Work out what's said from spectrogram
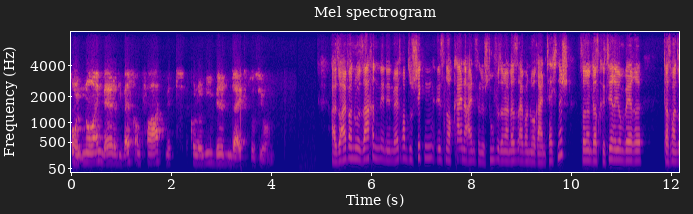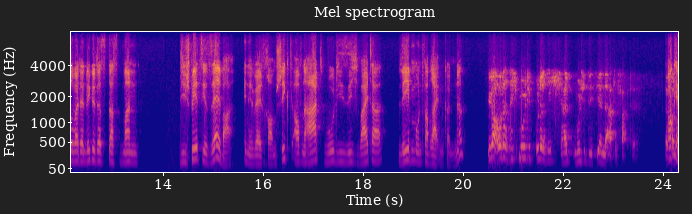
Und neun wäre die Weltraumfahrt mit koloniebildender Explosion. Also einfach nur Sachen in den Weltraum zu schicken, ist noch keine einzelne Stufe, sondern das ist einfach nur rein technisch, sondern das Kriterium wäre, dass man so weit entwickelt ist, dass man die Spezies selber in den Weltraum schickt, auf eine Art, wo die sich weiter leben und verbreiten können, ne? Ja, oder sich, multi oder sich halt multiplizierende Artefakte. Okay.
